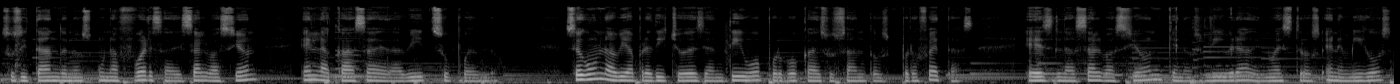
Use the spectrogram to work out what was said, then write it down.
suscitándonos una fuerza de salvación en la casa de David, su pueblo según lo había predicho desde antiguo por boca de sus santos profetas. Es la salvación que nos libra de nuestros enemigos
